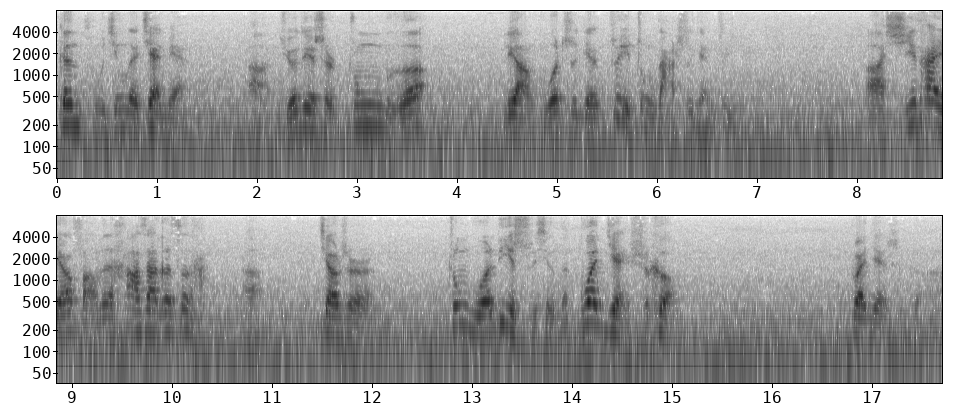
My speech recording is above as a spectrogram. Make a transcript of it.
跟普京的见面啊，绝对是中俄两国之间最重大事件之一啊！习太阳访问哈萨克斯坦。啊，将是中国历史性的关键时刻。关键时刻啊，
